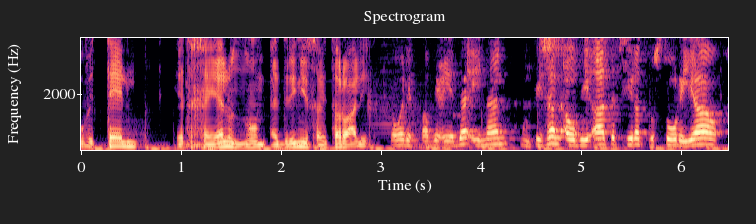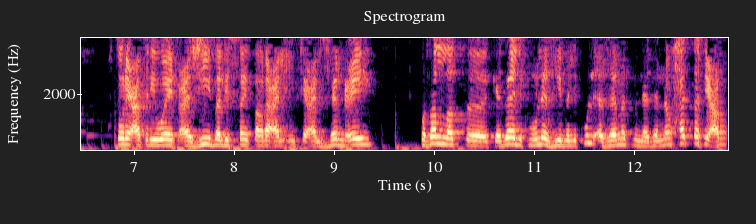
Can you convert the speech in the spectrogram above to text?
وبالتالي يتخيلوا إنهم قادرين يسيطروا عليها. الكوارث الطبيعية دائما وانتشار الأوبئات تفسيرات أسطورية اخترعت روايات عجيبة للسيطرة على الانفعال الجمعي وظلت آه، كذلك ملازمة لكل أزمات من هذا النوع حتى في عصرنا.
